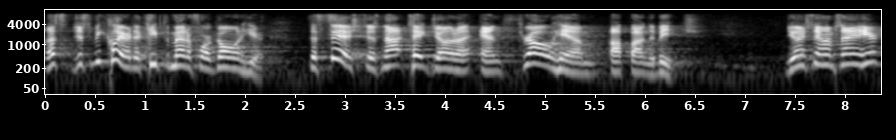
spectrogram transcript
let's just to be clear to keep the metaphor going here. The fish does not take Jonah and throw him up on the beach. Do you understand what I'm saying here?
